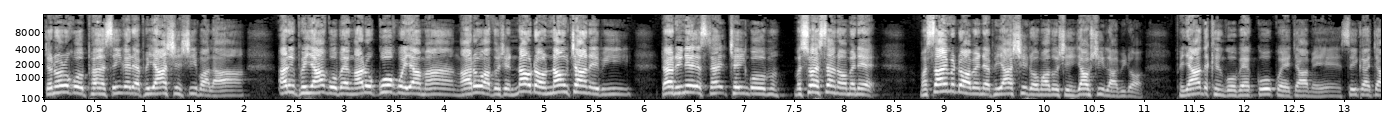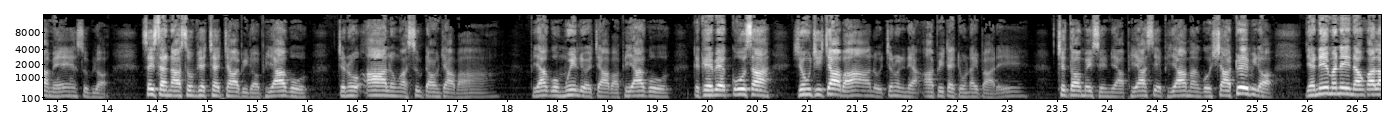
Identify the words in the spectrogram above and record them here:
ကျွန်တော်တို့ကိုဖန်ဆင်းခဲ့တဲ့ဘုရားရှင်ရှိပါလားအဲ့ဒီဘုရားကိုပဲငါတို့ကိုးကွယ်ရမှာငါတို့ဟာဆိုရှင်နောက်တော့နောက်ချနေပြီဒါဒီနေ့အချိန်ကိုမဆွဲဆက်တော့မနဲ့မဆိုင်မတော်ပဲနဲ့ဘုရားရှိတော်မှာဆိုရှင်ရောက်ရှိလာပြီးတော့ဘုရားသခင်ကိုပဲကိုးကွယ်ကြမယ်စိတ်ကကြမယ်ဆိုပြီးတော့စိတ်ဆန္ဒဆုံးဖြတ်ချက်ချပြီးတော့ဘုရားကိုကျွန်တော်အားလုံးကဆုတောင်းကြပါဘု ရားကိုမွေးလျော်ကြပါဘုရားကိုတကယ်ပဲကိုးစားယုံကြည်ကြပါလို့ကျွန်တော်တို့လည်းအားပေးတိုက်တွန်းလိုက်ပါတယ်ချစ်တော်မိတ်ဆွေများဘုရားစစ်ဘုရားမှန်ကိုရှာတွေ့ပြီးတော့ယနေ့မနေ့နောင်ကာလ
